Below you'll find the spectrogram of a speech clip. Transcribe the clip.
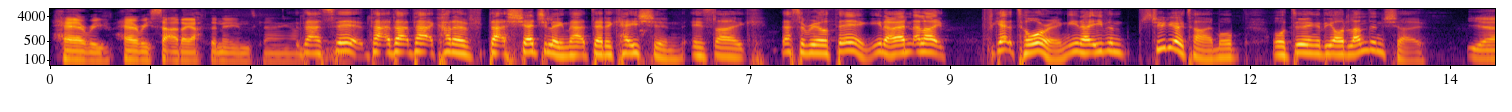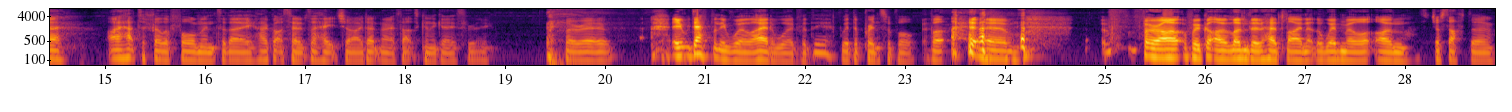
hairy, hairy Saturday afternoons going on. That's it. That that that kind of that scheduling, that dedication is like that's a real thing, you know. And, and like forget touring, you know, even studio time or or doing the odd London show. Yeah, I had to fill a form in today. I've got to send it to HR. I don't know if that's going to go through. For uh, it definitely will. I had a word with the with the principal, but um, for our we've got a London headline at the Windmill on just after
